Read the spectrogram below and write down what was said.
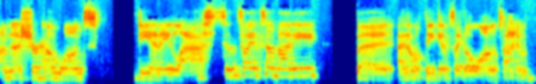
I'm not sure how long DNA lasts inside somebody, but I don't think it's like a long time.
